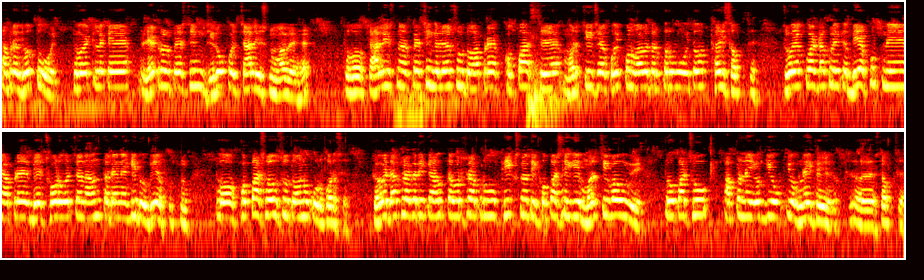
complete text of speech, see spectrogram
આપણે જોતું હોય. તો એટલે કે લેટરલ પેસિંગ ઝીરો પોઈન્ટ ચાલીસનું આવે છે. તો ચાલીસના પેસિંગ લેશું તો આપણે કપાસ છે, મરચી છે, કોઈ પણ વાવેતર કરવું હોય તો થઈ શકશે. જો એકવાર દાખલા કે બે ફૂટને આપણે બે છોડ વચ્ચેના અંતર એને કીધું બે ફૂટનું. તો કપાસ વાવશું તો અનુકૂળ પડશે. જો હવે દાખલા તરીકે આવતા વર્ષે આપણું ફિક્સ નથી, કપાસની કે મરચી વાવવી તો પાછું આપણને યોગ્ય ઉપયોગ નહીં થઈ શકશે.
